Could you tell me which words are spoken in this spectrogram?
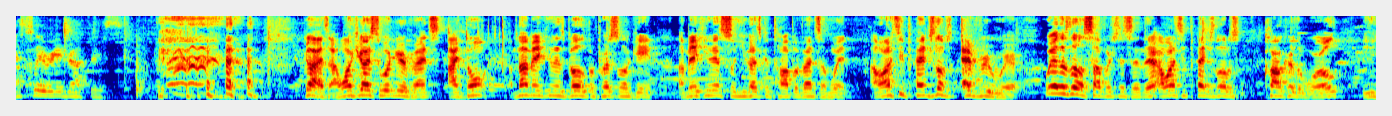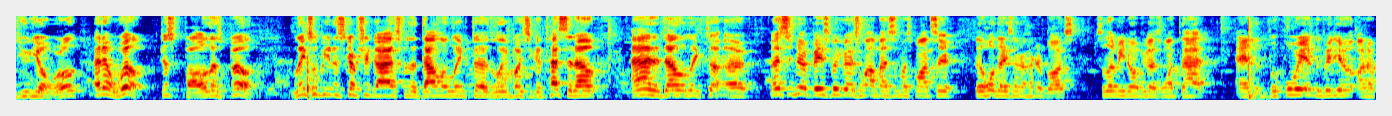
I play Raid Raptors. Guys, I want you guys to win your events. I don't. I'm not making this build for personal gain. I'm making this so you guys can top events and win. I want to see pendulums everywhere. Where there's a little selfishness in there. I want to see pendulums conquer the world, the Yu-Gi-Oh world, and it will. Just follow this build. Links will be in the description, guys, for the download link to the link books. You can test it out, and the download link to uh, message me on Facebook if you guys want. Message my sponsor. The whole deck's under 100 bucks, so let me know if you guys want that. And before we end the video, on a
